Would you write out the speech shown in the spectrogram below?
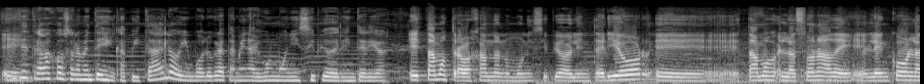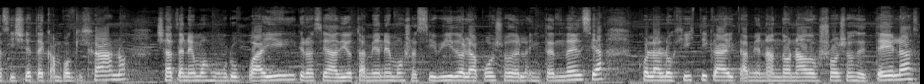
¿Este eh, trabajo solamente es en Capital o involucra también algún municipio del interior? Estamos trabajando en un municipio del interior, eh, estamos en la zona de elenco con la silleta de Campo Quijano. Ya tenemos un grupo ahí, gracias a Dios también hemos recibido el apoyo de la Intendencia con la logística y también han donado rollos de telas,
